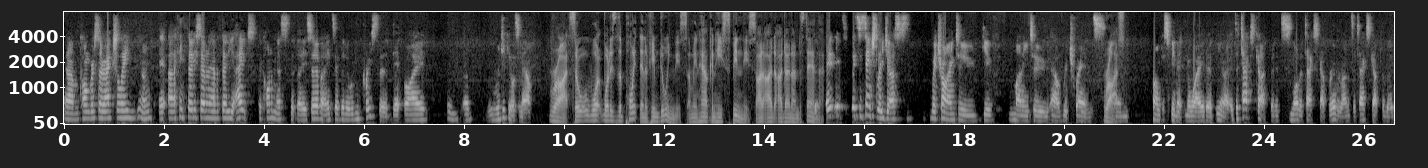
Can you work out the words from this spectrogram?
um, Congress are actually, you know, I think 37 out of 38 economists that they surveyed said that it would increase the debt by a, a ridiculous amount. Right. So what what is the point then of him doing this? I mean, how can he spin this? I, I, I don't understand that. It, it's it's essentially just we're trying to give money to our rich friends, Right. And trying to spin it in a way that you know it's a tax cut, but it's not a tax cut for everyone. It's a tax cut for the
